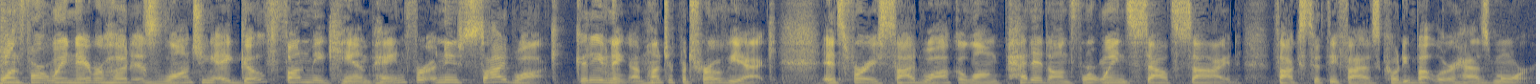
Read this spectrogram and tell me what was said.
One Fort Wayne neighborhood is launching a GoFundMe campaign for a new sidewalk. Good evening, I'm Hunter Petroviak. It's for a sidewalk along Pettit on Fort Wayne's south side. Fox 55's Cody Butler has more.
